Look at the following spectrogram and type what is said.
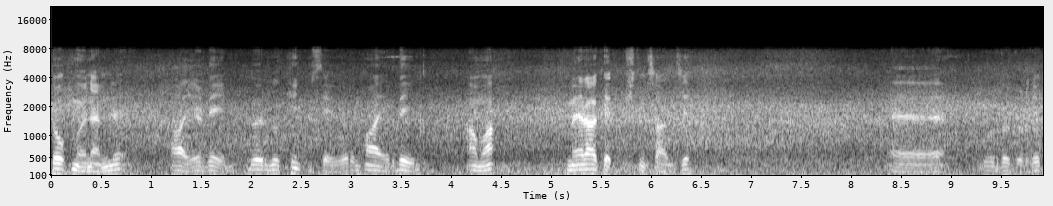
Çok mu önemli? Hayır değil. Burger King mi seviyorum? Hayır değil. Ama merak etmiştim sadece. Ee, burada durduk.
